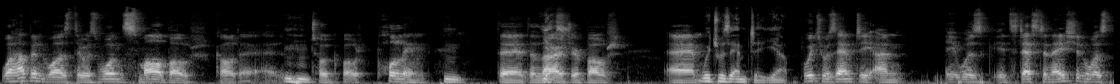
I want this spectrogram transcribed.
what happened was there was one small boat called a, a Mhm. tugboat pulling Mm. the the Yes. larger boat, um, Which was empty, yeah. which was empty, and it was its destination was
